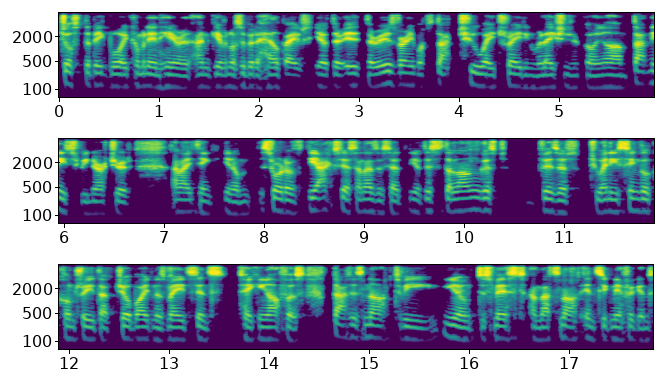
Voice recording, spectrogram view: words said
just the big boy coming in here and, and, giving us a bit of help out. You know, there is there is very much that two way trading relationship going on. That needs to be nurtured, and I think you know, sort of the access. And as I said, you know, this is the longest visit to any single country that Joe Biden has made since taking office. That is not to be you know dismissed, and that's not insignificant.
